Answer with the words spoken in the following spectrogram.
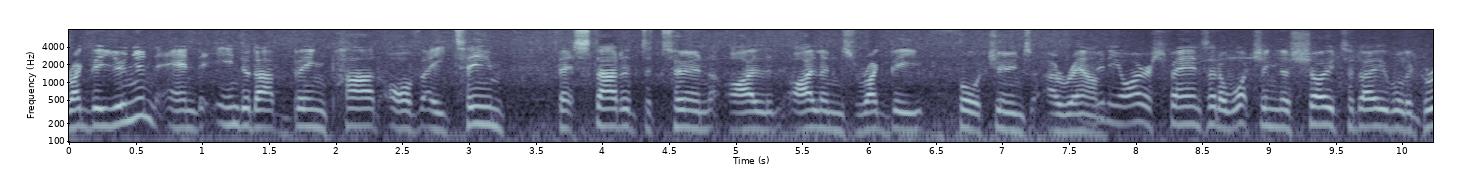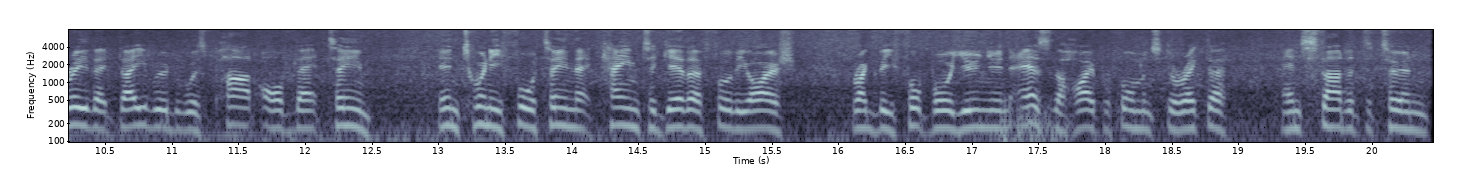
Rugby Union and ended up being part of a team that started to turn Ireland's rugby fortunes around. Many Irish fans that are watching this show today will agree that David was part of that team in 2014 that came together for the Irish Rugby Football Union as the high performance director and started to turn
